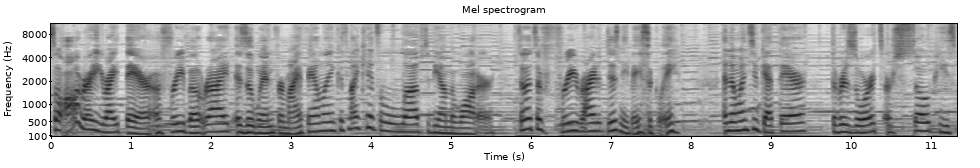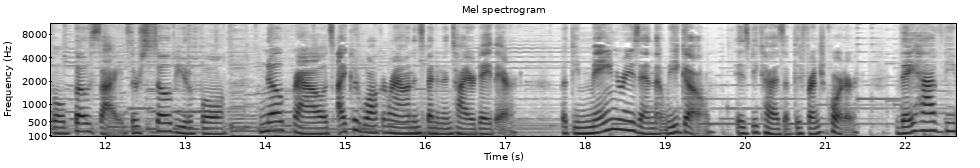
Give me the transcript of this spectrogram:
So, already right there, a free boat ride is a win for my family because my kids love to be on the water. So, it's a free ride at Disney, basically. And then once you get there, the resorts are so peaceful, both sides. They're so beautiful, no crowds. I could walk around and spend an entire day there. But the main reason that we go is because of the French Quarter. They have the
